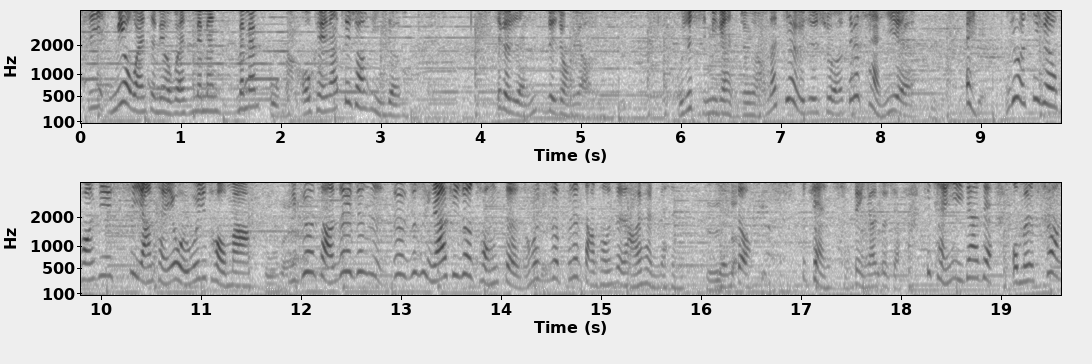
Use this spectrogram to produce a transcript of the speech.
其实没有完整没有关系，慢慢慢慢补嘛。OK，那最重要是你的这个人是最重要的，我觉得使命感很重要。那第二个就是说这个产业，哎，如果是一个黄金夕阳产业，我会去投吗？你不用找这个，就是这个就是你要去做重整，或者说不是长重整，好像很很严重。转型，对，你要做这样，就产业一定要在我们创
